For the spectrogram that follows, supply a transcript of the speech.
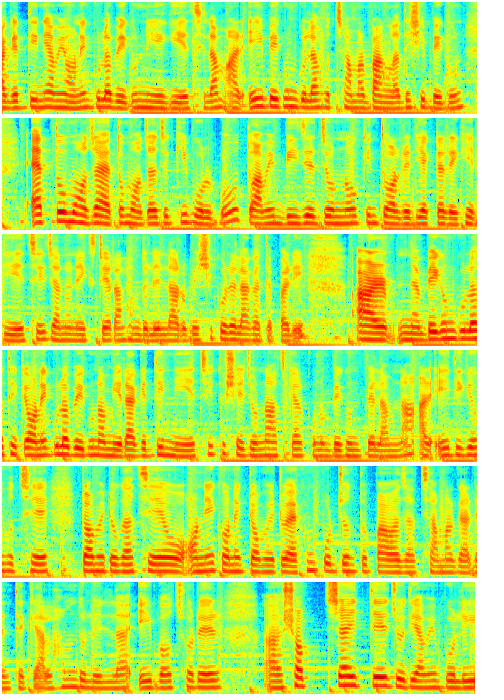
আগের দিনে আমি অনেকগুলো বেগুন নিয়ে গিয়েছিলাম, আর এই বেগুনগুলা হচ্ছে আমার বাংলাদেশি বেগুন। এত মজা এত মজা যে কি বলব? তো আমি বীজের জন্য কিন্তু অলরেডি একটা রেখে দিয়েছি, যেন নেক্সট ইয়ার আলহামদুলিল্লাহ আরও বেশি করে লাগাতে পারি। আর উম, বেগুনগুলো থেকে অনেকগুলো বেগুন আমি এর আগের দিন নিয়েছি তো সেই জন্য আজকে আর কোনো বেগুন পেলাম না। আর এইদিকে হচ্ছে টমেটো গাছেও অনেক অনেক টমেটো এখন পর্যন্ত পাওয়া যাচ্ছে আমার গার্ডেন থেকে। আলহামদুলিল্লাহ এই বছরের সবচাইতে যদি আমি বলি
